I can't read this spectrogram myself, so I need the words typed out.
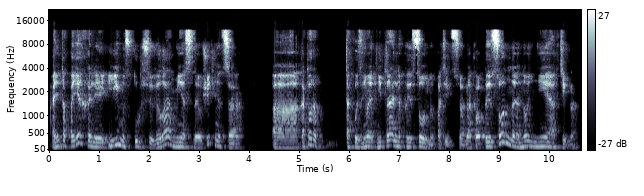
Они там поехали, и им экскурсию вела местная учительница, а, которая такой занимает нейтрально-позиционную позицию. Она как бы позиционная, но не активна.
